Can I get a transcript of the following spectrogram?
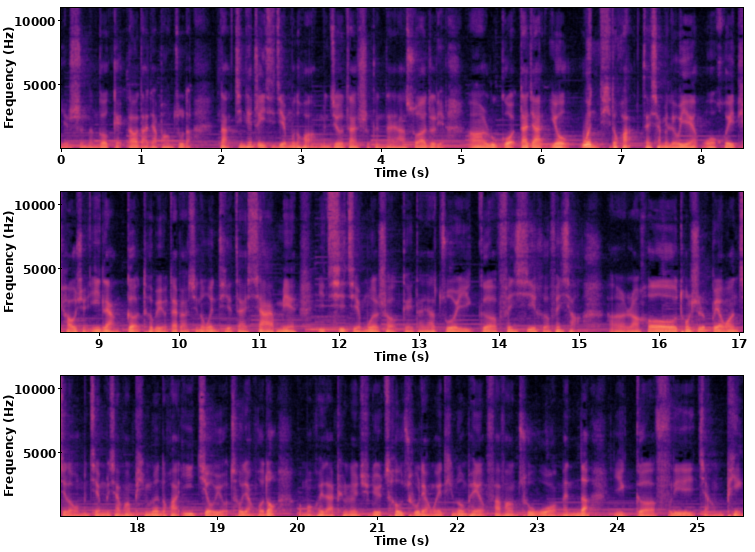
也是能够给到大家帮助的。那今天这一期节目的话，我们就暂时跟大家说到这里啊。如果大家有问题的话，在下面留言，我会挑选一两个特别有代表性的问题，在下面一期节目的时候给大家做一个分析和分享。嗯。然后同时不要忘记了，我们节目下方评论的话，依旧有抽奖活动，我们会在评论区里抽出两位听众朋友，发放出我们的一个福利奖品。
